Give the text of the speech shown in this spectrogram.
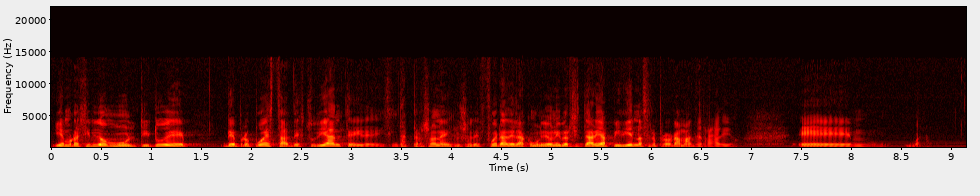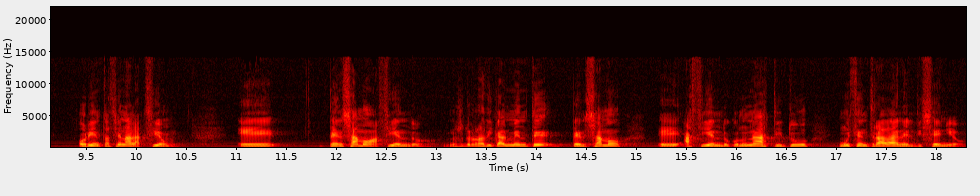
y hemos recibido multitud de propuestas de estudiantes y de distintas personas, incluso de fuera de la comunidad universitaria, pidiendo hacer programas de radio. Eh, orientación a la acción. Eh, pensamos haciendo. Nosotros radicalmente pensamos haciendo, con una actitud muy centrada en el diseño,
